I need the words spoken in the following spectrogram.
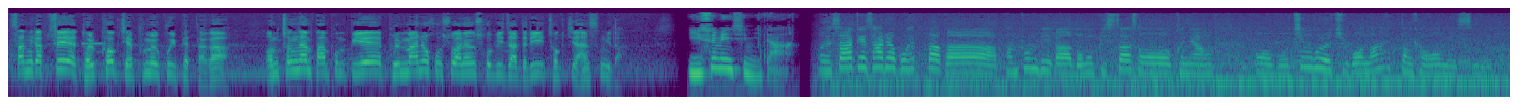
싼 값에 덜컥 제품을 구입했다가 엄청난 반품비에 불만을 호소하는 소비자들이 적지 않습니다. 이수민 씨입니다. 어, 싸게 사려고 했다가 반품비가 너무 비싸서 그냥 어, 뭐 친구를 주거나 했던 경험이 있습니다.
